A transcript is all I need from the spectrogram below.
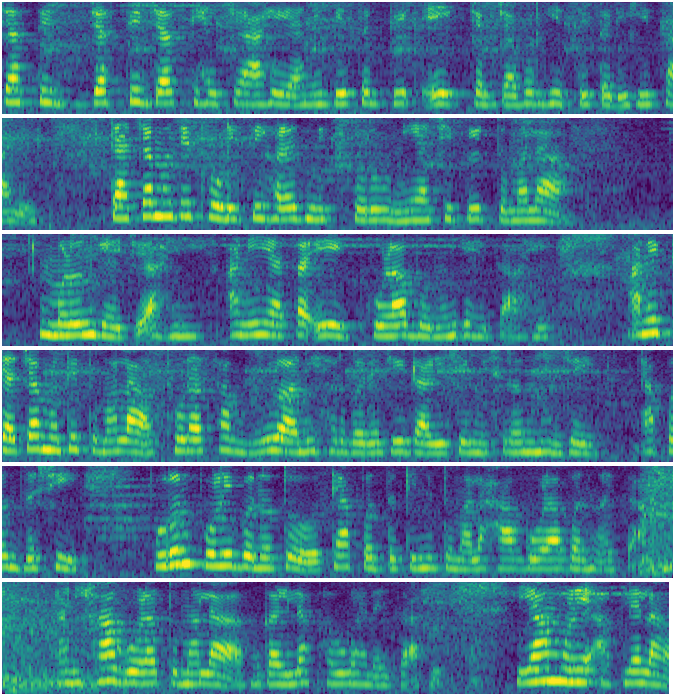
जास्तीत जास्तीत जास्त घ्यायचे आहे आणि बेसन पीठ एक चमचाभर घेतले तरीही चालेल. त्याच्यामध्ये थोडीशी हळद मिक्स करून याची पीठ तुम्हाला मळून घ्यायचे आहे आणि याचा एक गोळा बनवून घ्यायचा आहे. आणि त्याच्यामध्ये तुम्हाला थोडासा गूळ आणि हरभऱ्याची डाळीचे मिश्रण म्हणजे आपण जशी पुरणपोळी बनवतो त्या पद्धतीने तुम्हाला हा गोळा बनवायचा आहे. आणि हा गोळा तुम्हाला गाईला खाऊ घालायचा आहे. यामुळे आपल्याला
